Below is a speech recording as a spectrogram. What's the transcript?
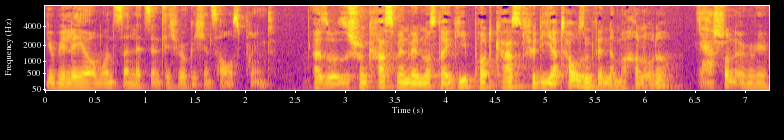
Jubiläum uns dann letztendlich wirklich ins Haus bringt. Also es ist schon krass, wenn wir einen Nostalgie-Podcast für die Jahrtausendwende machen, oder? Ja, schon irgendwie.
